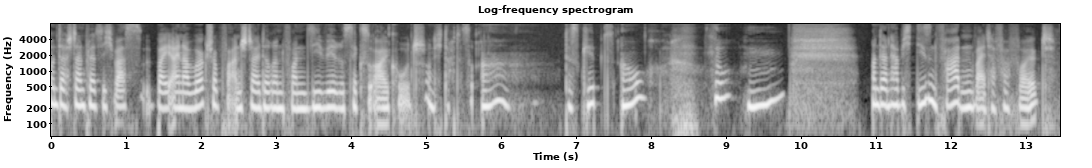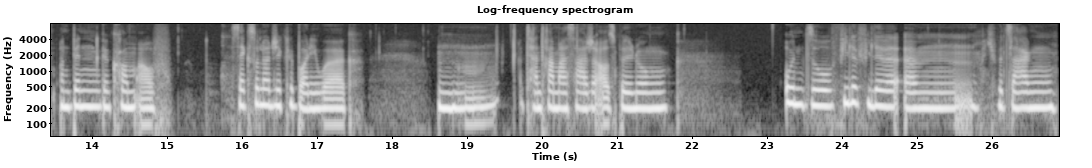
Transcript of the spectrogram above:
Und da stand plötzlich was bei einer Workshop-Veranstalterin von Sie wäre Sexualcoach. Und ich dachte so, ah, das gibt's auch. so, hm. Und dann habe ich diesen Faden weiterverfolgt und bin gekommen auf Sexological Bodywork, hm, Tantra-Massage-Ausbildung, und so viele, viele, ähm, ich würde sagen,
